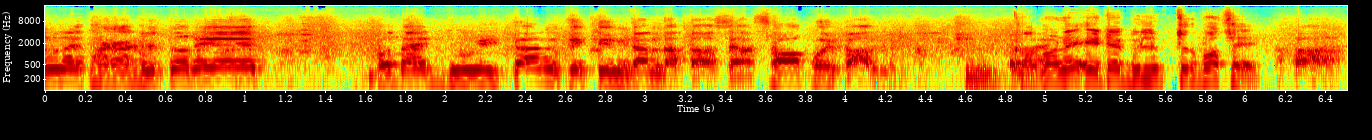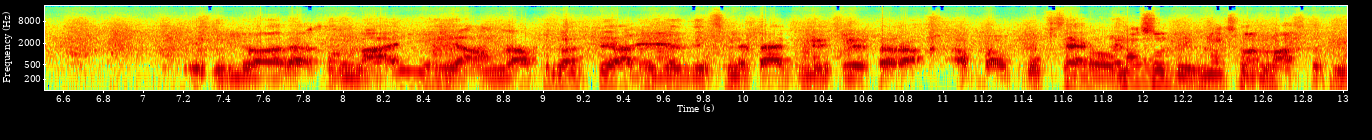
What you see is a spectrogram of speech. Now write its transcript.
মনে হয় থাকার ভিতরে বোধ হয় দুই কান কি তিন কান দাতা আছে আর সব ওই পাল তার মানে এটা বিলুপ্তর পথে? হ্যাঁ। এগুলো আর এখন নাই। আমরা আপনার আর যে ছেলেটা আব্বা মাসুদি, মাসুদি। মাসুদি।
